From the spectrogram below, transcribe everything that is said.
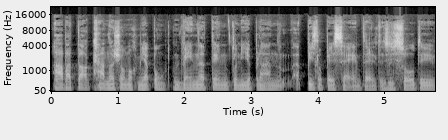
Aber da kann er schon noch mehr punkten, wenn er den Turnierplan ein bisschen besser einteilt. Es ist so, die,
